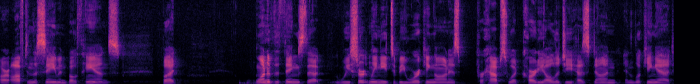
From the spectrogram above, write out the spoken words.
are often the same in both hands. But one of the things that we certainly need to be working on is perhaps what cardiology has done and looking at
